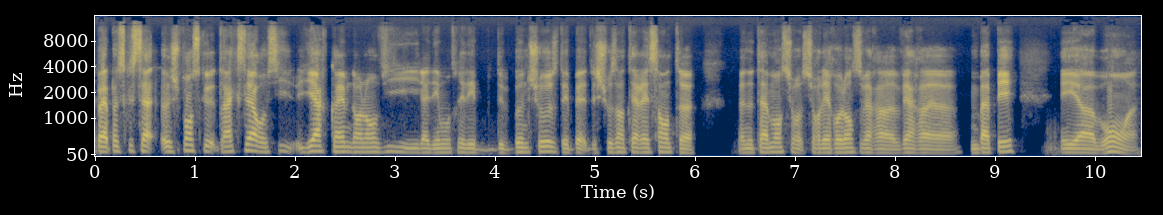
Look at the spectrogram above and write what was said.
bah, parce que ça, euh, je pense que Draxler aussi, hier, quand même, dans l'envie, il a démontré des, de bonnes choses, des, des, choses intéressantes notamment sur, sur les relances vers, vers Mbappé. Et bon,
